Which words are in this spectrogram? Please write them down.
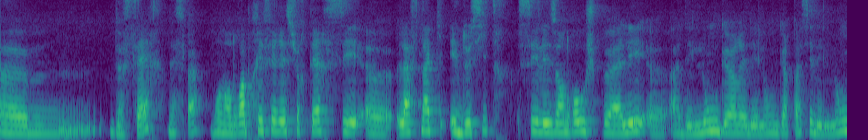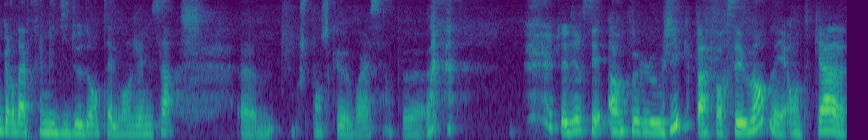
euh, de faire, n'est-ce pas? Mon endroit préféré sur Terre, c'est euh, la FNAC et deux citres. C'est les endroits où je peux aller euh, à des longueurs et des longueurs, passer des longueurs d'après-midi dedans, tellement j'aime ça. je pense que voilà, c'est un peu... je veux dire, c'est un peu logique, pas forcément, mais en tout cas,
